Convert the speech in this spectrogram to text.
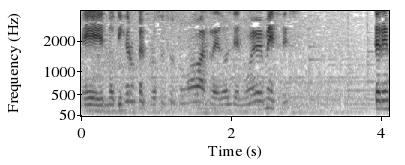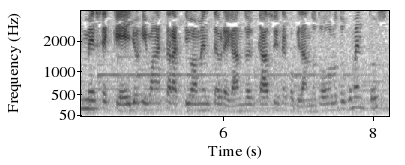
Eh, nos dijeron que el proceso tomaba alrededor de nueve meses, tres meses que ellos iban a estar activamente bregando el caso y recopilando todos los documentos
